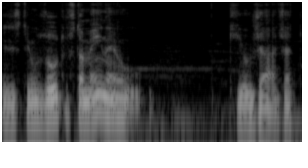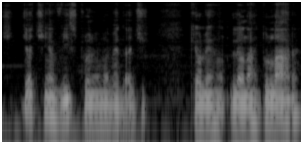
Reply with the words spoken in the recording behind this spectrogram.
Existem os outros também, né? O, que eu já, já, já tinha visto, né, na verdade, que é o Leonardo Lara,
